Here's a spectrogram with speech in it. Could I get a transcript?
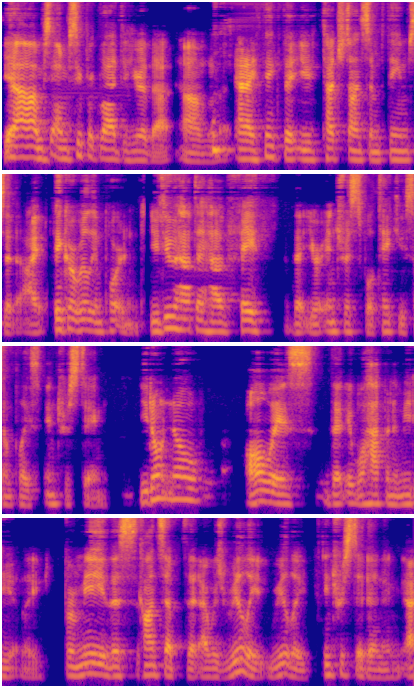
Yeah, I'm, I'm super glad to hear that. Um, and I think that you touched on some themes that I think are really important. You do have to have faith that your interests will take you someplace interesting. You don't know always that it will happen immediately. For me, this concept that I was really, really interested in, and I,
